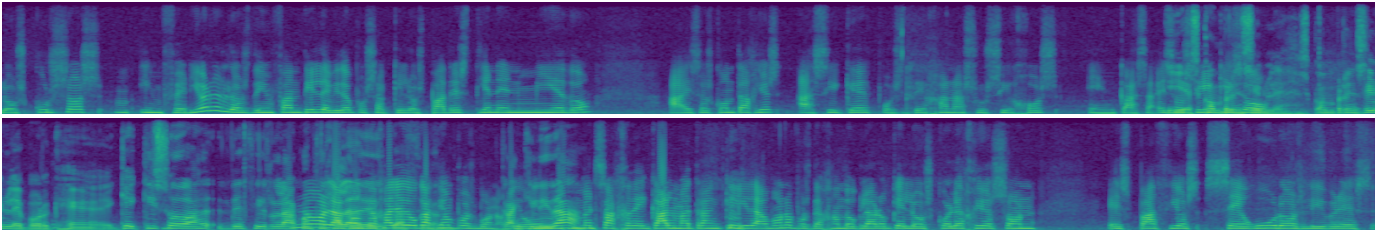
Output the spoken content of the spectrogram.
los cursos inferiores, los de infantil, debido pues, a que los padres tienen miedo a esos contagios, así que pues dejan a sus hijos en casa. Eso y es sí, quiso- comprensible, es comprensible porque ¿qué quiso decir la no, concejala, la concejala de educación, pues bueno, dio un- mensaje de calma, tranquilidad, bueno, pues dejando claro que los colegios son espacios seguros, libres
